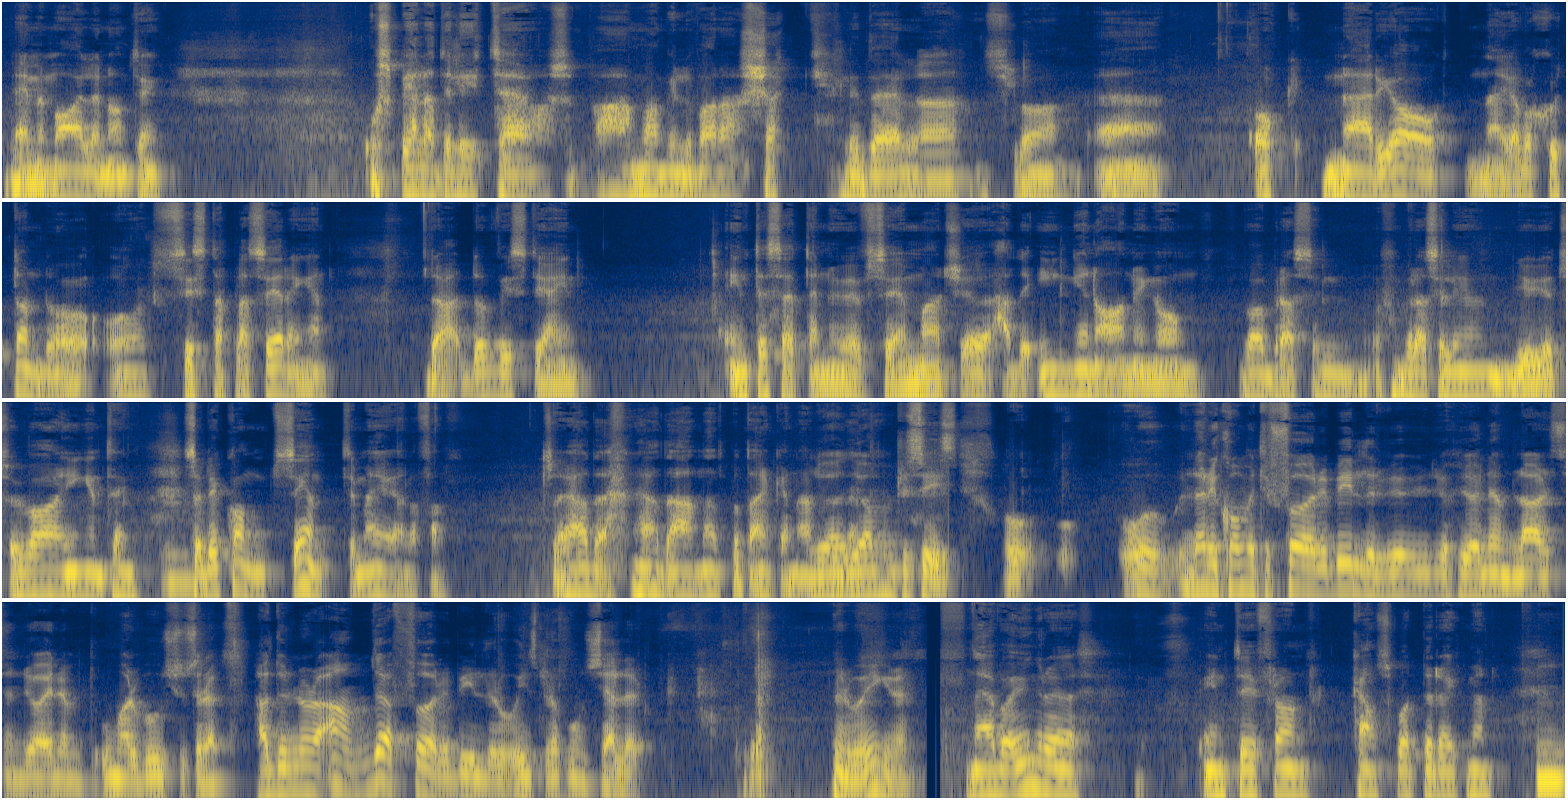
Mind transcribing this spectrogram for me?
MMA eller någonting. Och spelade lite och så bara, man ville vara Chuck Liddell Ja. slå. Eh, och när jag, när jag var 17 då, och sista placeringen, då, då visste jag inte inte sett en UFC-match. Jag hade ingen aning om vad Brasil, Brasilien jiu-jitsu var. Ingenting. Så det kom sent till mig i alla fall. Så jag hade, jag hade annat på tankarna. Ja, ja men precis. Och, och när det kommer till förebilder, jag nämnt Larsen, jag har nämnt Omar Bush och sådär. Hade du några andra förebilder och inspirationskällor? När du var yngre? När jag var yngre, inte ifrån kampsport direkt, men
